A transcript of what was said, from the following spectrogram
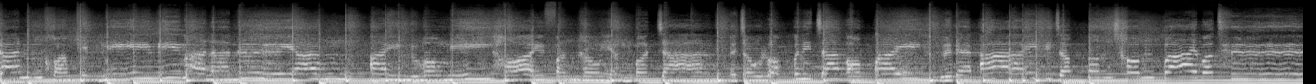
กัน ความคิดนี้มีมานานหรือยังไอายยังดูมองนี้หอยฝันเฮายังบ่จาแต่เจ้าลบมันให้จาออกไปเหลือแต่อาย จับต้นชนปลายบ่ถือ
